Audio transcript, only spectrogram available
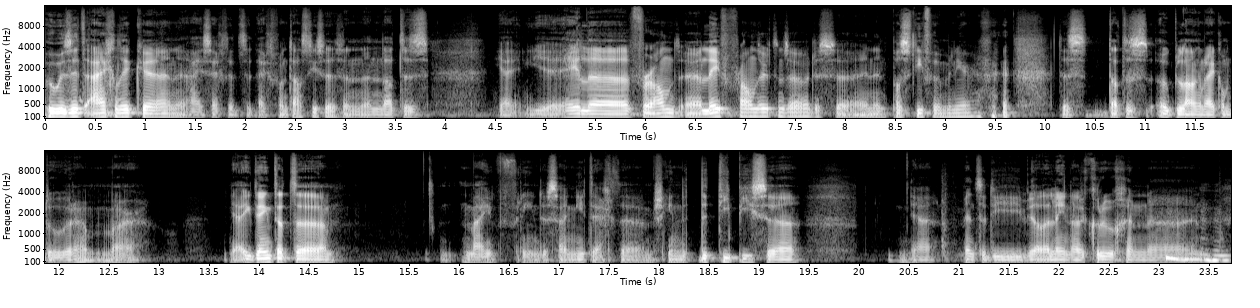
hoe is het eigenlijk? En hij zegt dat het echt fantastisch is. En, en dat is, ja, je hele eh, leven verandert en zo. Dus in een positieve manier. dus dat is ook belangrijk om te horen. Maar ja, ik denk dat mijn vrienden zijn niet echt misschien de typische ja, mensen die willen alleen naar de kroeg. En, eh, en,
